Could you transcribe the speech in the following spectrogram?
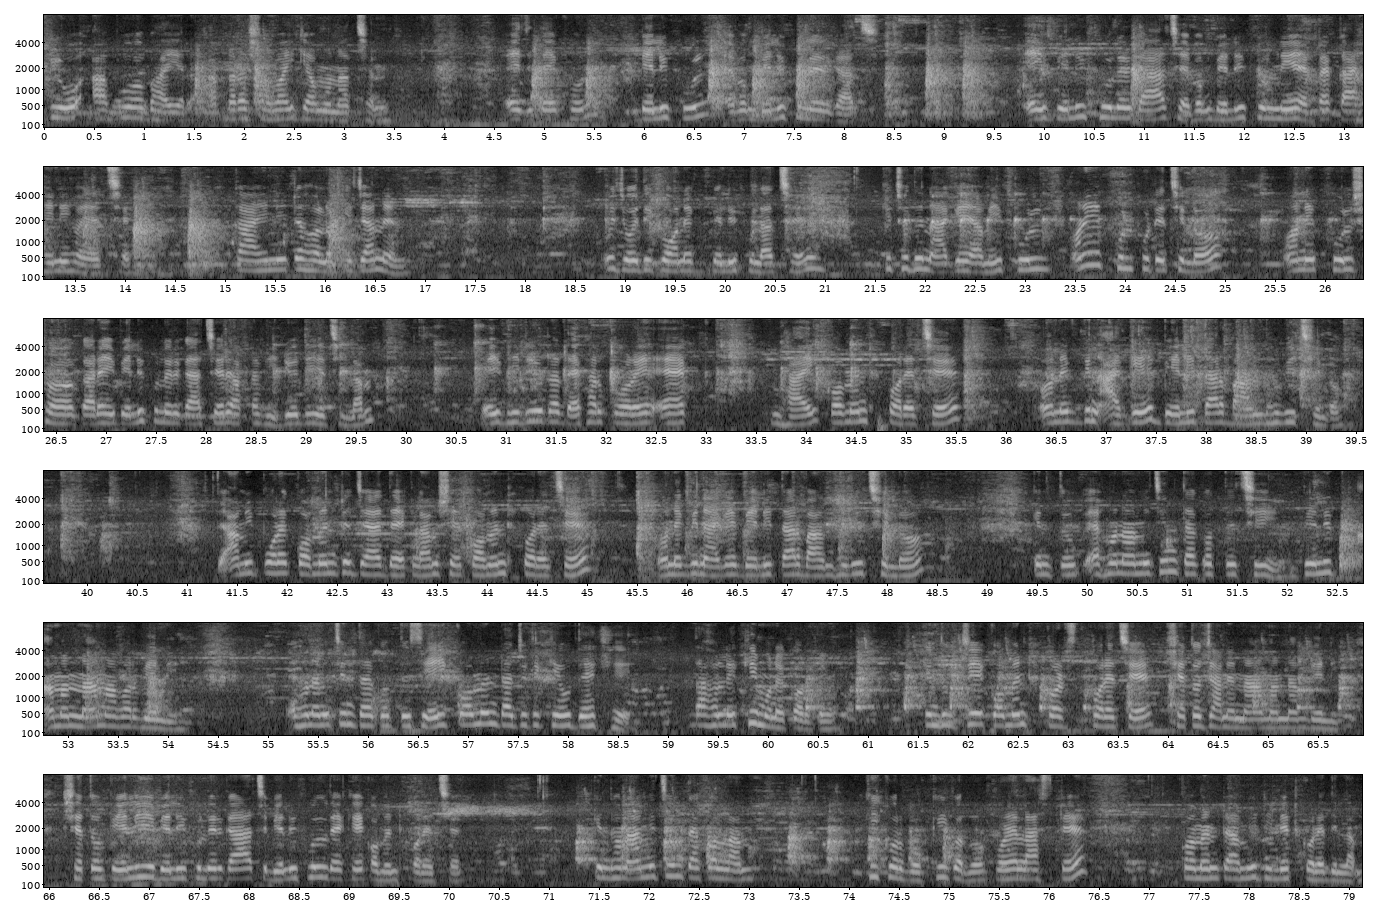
প্রিয় আবু ও ভাইয়েরা, আপনারা সবাই কেমন আছেন? এই যে দেখুন, বেলি ফুল এবং বেলি ফুলের গাছ। এই বেলি ফুলের গাছ এবং বেলি ফুল নিয়ে একটা কাহিনী হয়েছে। কাহিনীটা হলো কি জানেন? ওই যে ওইদিকে অনেক বেলি ফুল আছে। কিছুদিন আগে আমি ফুল, অনেক ফুল ফুটেছিল। অনেক ফুল সহকারে এই বেলি ফুলের গাছের একটা ভিডিও দিয়েছিলাম। এই ভিডিওটা দেখার পরে এক ভাই কমেন্ট করেছে অনেক দিন আগে বেলি তার বান্ধবী ছিল। আমি পরে কমেন্টে যা দেখলাম, সে কমেন্ট করেছে অনেক দিন আগে বেলি তার বান্ধবী ছিল, কিন্তু এখন আমি চিন্তা করতেছি, বেলি, আমার নাম আবার বেলি। এখন আমি চিন্তা করতেছি, এই কমেন্টটা যদি কেউ দেখে, তাহলে কি মনে করবে? কিন্তু যে কমেন্ট করেছে, সে তো জানে না আমার নাম বেলি। সে তো বেলি বেলি ফুলের গাছ, বেলি ফুল দেখে কমেন্ট করেছে। কিন্তু আমি চিন্তা করলাম, কি করব কি করব? পরে লাস্টে কমেন্টটা আমি ডিলিট করে দিলাম।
